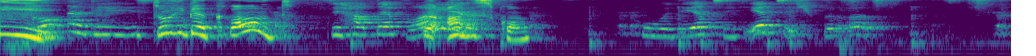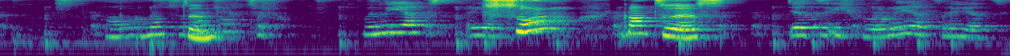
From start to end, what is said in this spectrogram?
Annie. Guck mal, die ist. Kommt. Sie hat der Ja, alles kommt. Gut, jetzt, jetzt, ich bin. Was denn? Wenn jetzt, jetzt, So kannst du es. jetzt, ich will jetzt, jetzt.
